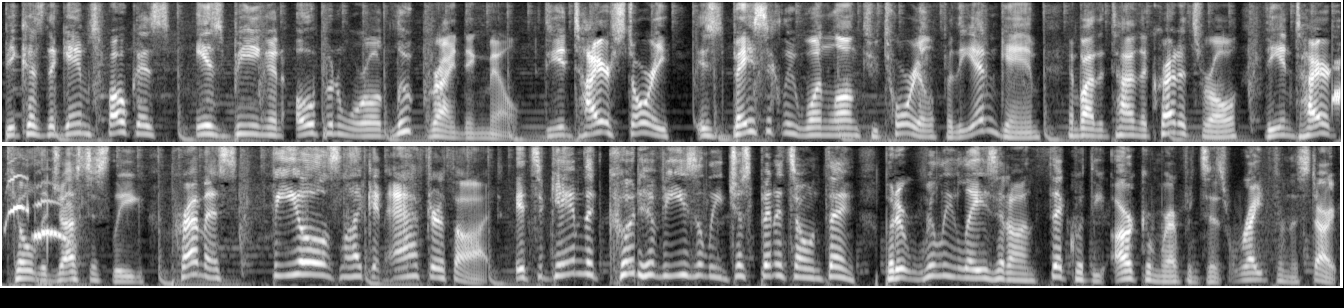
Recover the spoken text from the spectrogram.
because the game's focus is being an open world loot grinding mill. The entire story is basically one long tutorial for the end game, and by the time the credits roll, the entire Kill the Justice League premise feels like an afterthought. It's a game that could have easily just been its own thing, but it really lays it on thick with the Arkham references right from the start.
